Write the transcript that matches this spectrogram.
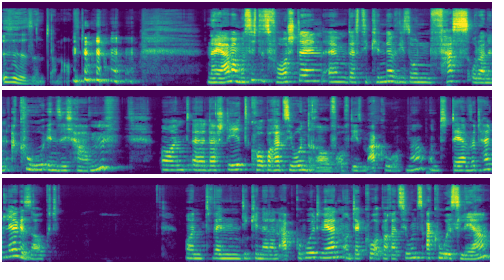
äh, sind dann oft. naja, man muss sich das vorstellen, ähm, dass die Kinder wie so ein Fass oder einen Akku in sich haben. Und äh, da steht Kooperation drauf auf diesem Akku. Ne? Und der wird halt leer gesaugt. Und wenn die Kinder dann abgeholt werden und der Kooperationsakku ist leer,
